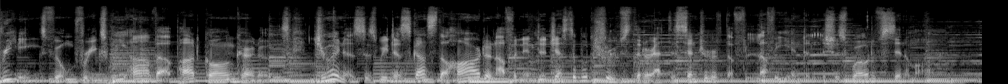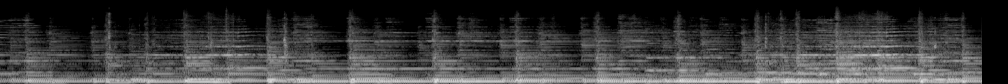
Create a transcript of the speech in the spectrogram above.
Greetings, film freaks. We are the Podcorn Kernels. Join us as we discuss the hard and often indigestible truths that are at the center of the fluffy and delicious world of cinema.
